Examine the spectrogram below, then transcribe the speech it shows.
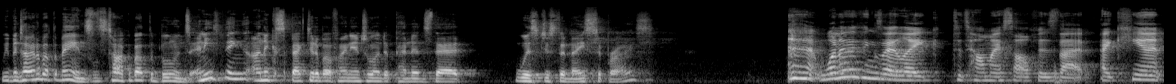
we've been talking about the banes. Let's talk about the boons. Anything unexpected about financial independence that was just a nice surprise? one of the things I like to tell myself is that I can't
